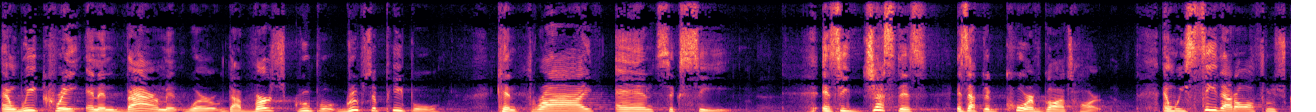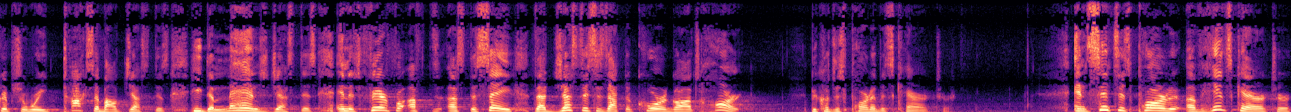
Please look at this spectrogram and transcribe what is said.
and we create an environment where diverse group, groups of people can thrive and succeed. And see, justice is at the core of God's heart. And we see that all through Scripture where he talks about justice. He demands justice. And it's fair for us to say that justice is at the core of God's heart because it's part of his character. And since it's part of his character,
